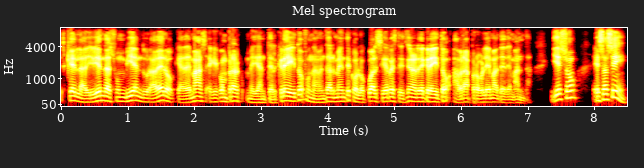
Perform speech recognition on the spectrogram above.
es que la vivienda es un bien duradero que además hay que comprar mediante el crédito, fundamentalmente, con lo cual si hay restricciones de crédito habrá problemas de demanda. Y eso es así.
